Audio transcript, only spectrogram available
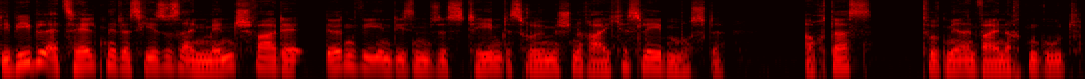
Die Bibel erzählt mir, dass Jesus ein Mensch war, der irgendwie in diesem System des römischen Reiches leben musste. Auch das tut mir an Weihnachten gut.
